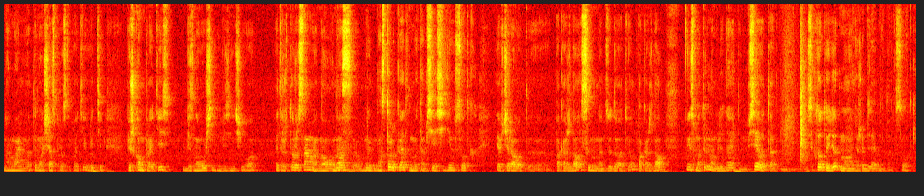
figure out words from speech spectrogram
нормально, да, ты можешь сейчас просто пойти, выйти, пешком пройтись, без наушников, без ничего. Это же то же самое, но у Да. нас мы настолько это, мы там все сидим в сотках. Я вчера вот, э, пока ждал, сына на дзюдо отвел, пока ждал, и смотрю, наблюдаю, там, все вот так. Если кто-то идет, молодежь обязательно так в сотке.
